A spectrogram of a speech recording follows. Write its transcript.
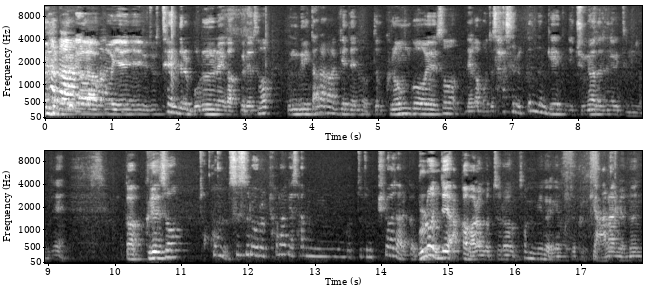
애가 갖고 얘, 얘 요즘 트렌드를 모르는 애가 그래서 은근히 따라가게 되는 어떤 그런 거에서 내가 먼저 사슬을 끊는 게 굉장히 중요하다는 생각이 드는 건데 그러니까 그래서 조금 스스로를 편하게 사는 것도 좀 필요하지 않을까 물론 이제 아까 말한 것처럼 선미가 얘기한 것처럼 그렇게 안 하면은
